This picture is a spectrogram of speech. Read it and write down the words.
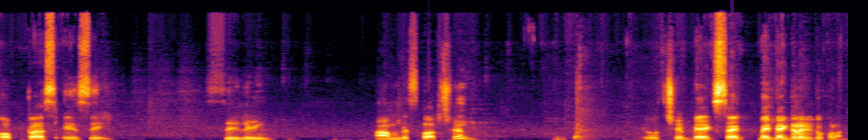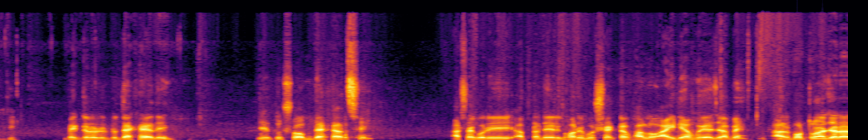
soft AC ceiling armrest পাচ্ছেন। হচ্ছে ব্যাক সাইড ভাই ব্যাক ডালার একটু খোলাম জি। ব্যাক ডালার একটু দেখায় দিই। যেহেতু সব দেখাচ্ছি আশা করি আপনাদের ঘরে বসে একটা ভালো আইডিয়া হয়ে যাবে। আর বর্তমানে যারা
